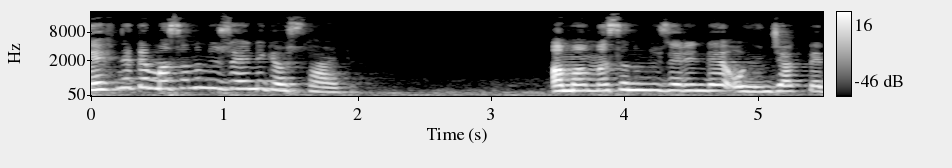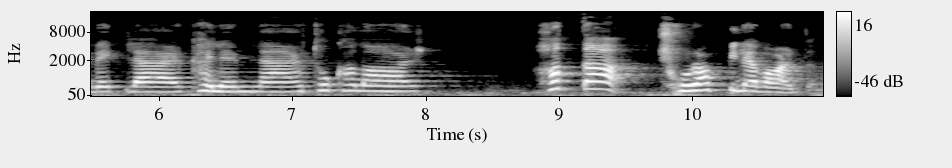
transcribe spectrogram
Defne de masanın üzerine gösterdi. Ama masanın üzerinde oyuncak bebekler, kalemler, tokalar, hatta çorap bile vardı.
